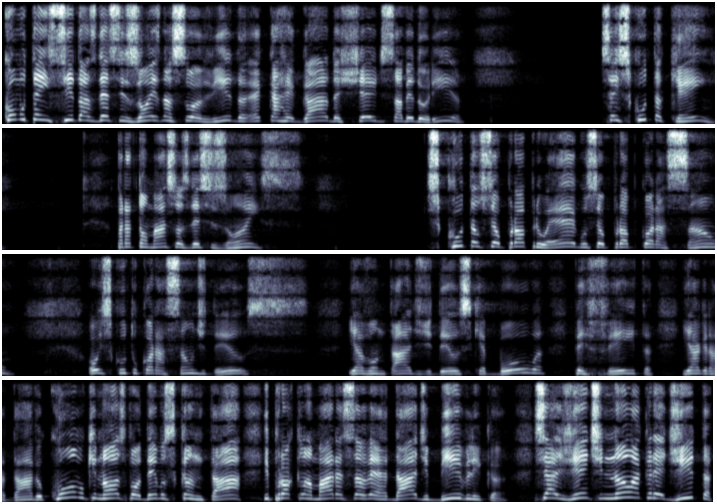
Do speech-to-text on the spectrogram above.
Como tem sido as decisões na sua vida? É carregado, é cheio de sabedoria. Você escuta quem para tomar suas decisões? Escuta o seu próprio ego, o seu próprio coração, ou escuta o coração de Deus? E a vontade de Deus que é boa, perfeita e agradável. Como que nós podemos cantar e proclamar essa verdade bíblica se a gente não acredita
